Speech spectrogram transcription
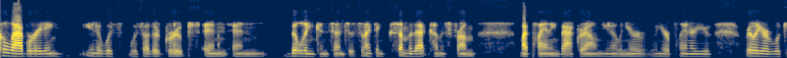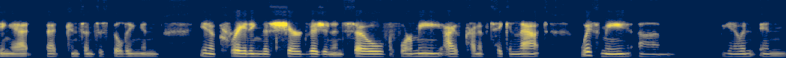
collaborating you know, with with other groups and and building consensus. And I think some of that comes from my planning background. You know, when you're when you're a planner, you really are looking at at consensus building and you know creating this shared vision. And so for me, I've kind of taken that with me, um, you know, in in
